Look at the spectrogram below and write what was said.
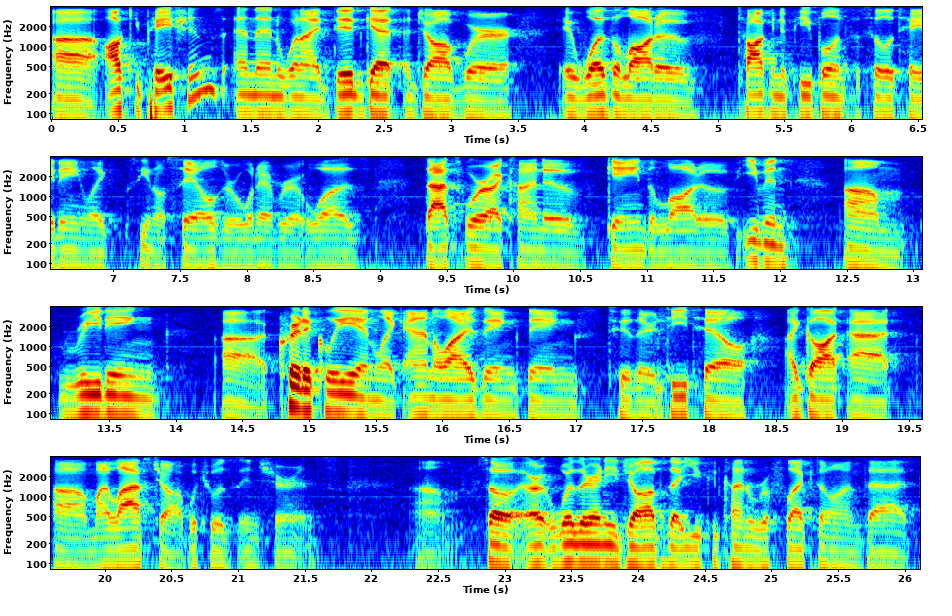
uh, occupations, and then when I did get a job where it was a lot of talking to people and facilitating, like you know, sales or whatever it was, that's where I kind of gained a lot of even um, reading uh, critically and like analyzing things to their detail. I got at uh, my last job, which was insurance. Um, so, are, were there any jobs that you could kind of reflect on that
